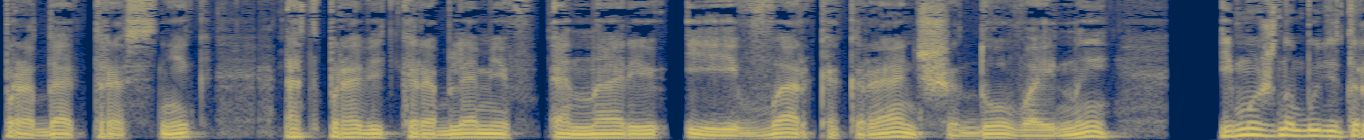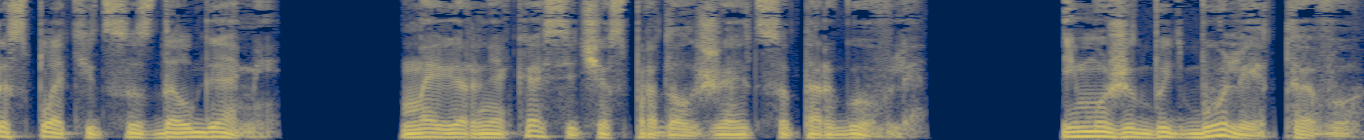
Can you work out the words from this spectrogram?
Продать тростник, отправить кораблями в Энарию и Ивар, как раньше, до войны, и можно будет расплатиться с долгами. Наверняка сейчас продолжается торговля. И, может быть, более того,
